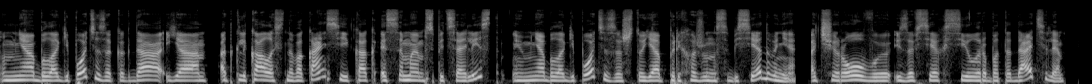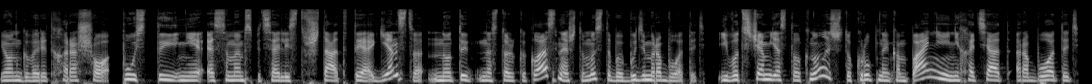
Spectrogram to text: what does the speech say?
у меня была гипотеза, когда я откликалась на вакансии как SMM-специалист, и у меня была гипотеза, что я прихожу на собеседование, очаровываю изо всех сил работодателя, и он говорит, хорошо, пусть ты не SMM-специалист в штат, ты агентство, но ты настолько классная, что мы с тобой будем работать. И вот с чем я столкнулась, что крупные компании не хотят работать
